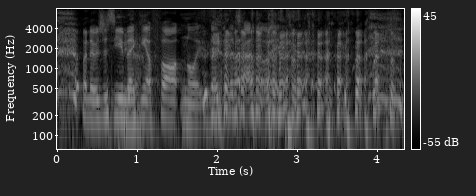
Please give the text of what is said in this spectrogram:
when it was just you making a fart noise over the channel.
